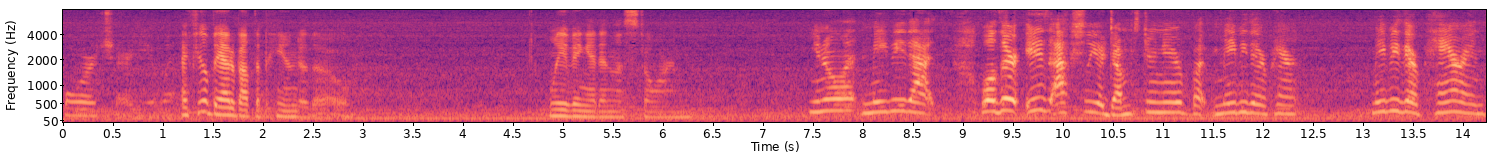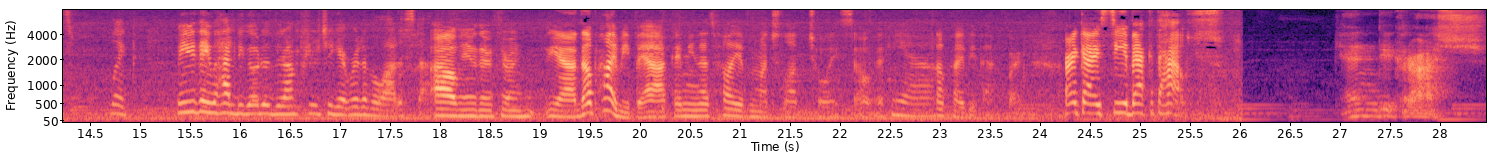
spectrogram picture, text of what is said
torture you with. I feel bad about the panda though. Leaving it in the storm. You know what? Maybe that. Well, there is actually a dumpster near, but maybe their parent, maybe their parents like Maybe they had to go to the dumpster to get rid of a lot of stuff. Oh, maybe they're throwing. Yeah, they'll probably be back. I mean, that's probably a much loved choice. So if, Yeah. they'll probably be back for it. All right, guys. See you back at the house. Candy Crush.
